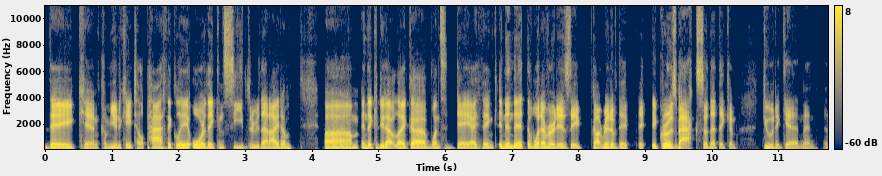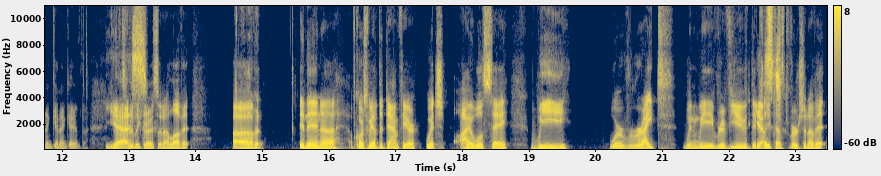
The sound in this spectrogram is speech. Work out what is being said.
they can communicate telepathically or they can see through that item um and they can do that like uh once a day i think and then the, the whatever it is they got rid of they it, it grows back so that they can do it again and, and again and again Yes. it's really gross and i love it um, I love it. and then uh of course we have the Dhampir, which i will say we were right when we reviewed the Yes. playtest version of it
